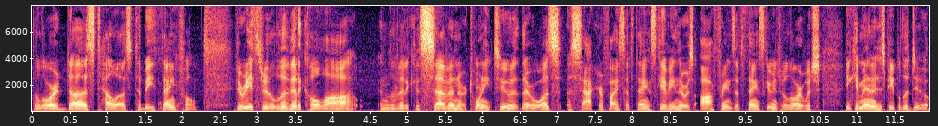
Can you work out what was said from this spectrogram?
the Lord does tell us to be thankful. If you read through the Levitical law, in Leviticus 7 or 22, there was a sacrifice of thanksgiving. There was offerings of thanksgiving to the Lord, which he commanded his people to do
